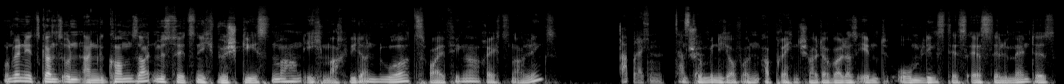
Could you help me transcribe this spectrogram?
Und wenn ihr jetzt ganz unten angekommen seid, müsst ihr jetzt nicht Wischgesten machen. Ich mache wieder nur zwei Finger rechts nach links. abbrechen, Und schon bin ich auf einem Abbrechenschalter, weil das eben oben links das erste Element ist.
